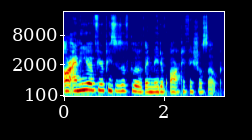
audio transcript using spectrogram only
are any of your pieces of clothing made of artificial silk?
